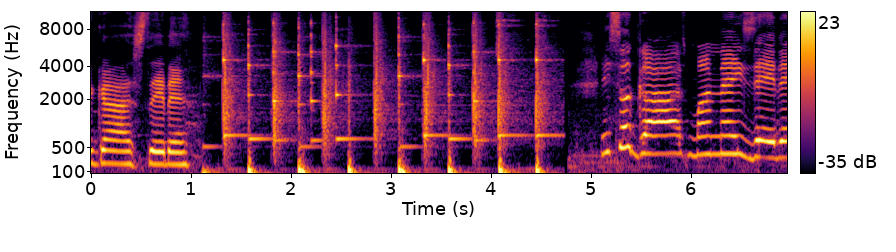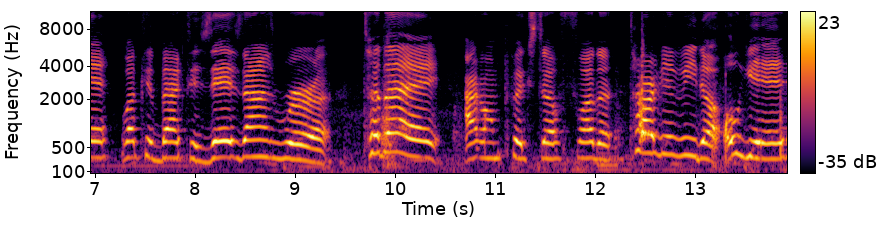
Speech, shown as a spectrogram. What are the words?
my gosh, Zayden. Hey, so guys, my name's Zayden. Welcome back to Zayden's World. Today, I gonna pick stuff for the Target video. Oh yeah,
